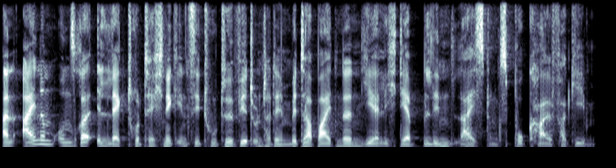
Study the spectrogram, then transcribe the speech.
An einem unserer Elektrotechnikinstitute wird unter den Mitarbeitenden jährlich der Blindleistungspokal vergeben.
